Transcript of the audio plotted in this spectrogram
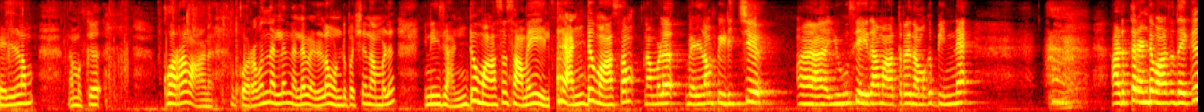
വെള്ളം നമുക്ക് കുറവാണ്. കുറവെന്നല്ല നല്ല വെള്ളമുണ്ട്. പക്ഷെ നമ്മൾ ഇനി രണ്ട് മാസം സമയമില്ല. രണ്ട് മാസം നമ്മൾ വെള്ളം പിടിച്ച് യൂസ് ചെയ്താൽ മാത്രമേ നമുക്ക് പിന്നെ അടുത്ത രണ്ട് മാസത്തേക്ക്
